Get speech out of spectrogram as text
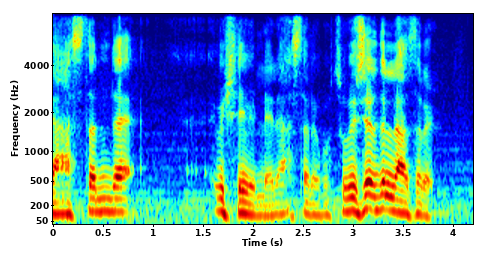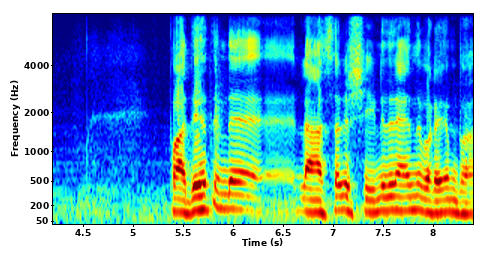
ലാസ്റ്ററിന്റെ വിഷയമില്ലേ ലാസ്റ്റർ സുവിശേഷത്തിൽ ലാസ്റ്റർ അപ്പോൾ അദ്ദേഹത്തിന്റെ ലാസ്റ്റർ ക്ഷീണിതനായെന്ന് പറയുമ്പോൾ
